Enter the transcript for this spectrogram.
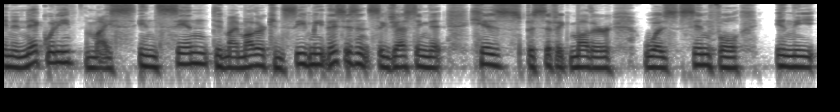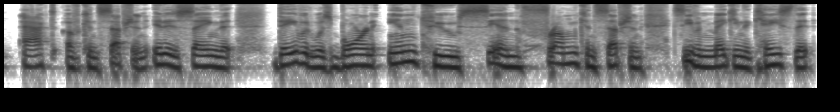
in iniquity in my in sin did my mother conceive me this isn't suggesting that his specific mother was sinful in the act of conception it is saying that david was born into sin from conception it's even making the case that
